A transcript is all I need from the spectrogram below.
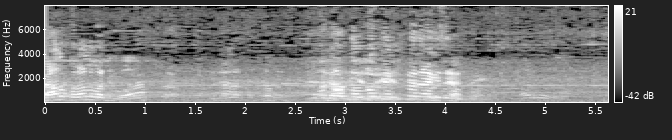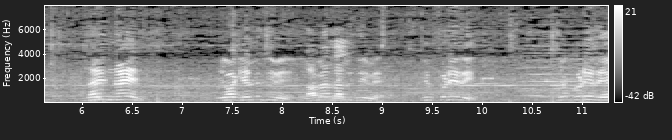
ಯಾರು ಬರಲ್ವಾ ನೀವು? ಎಕ್ಸ್ಪೈರ್ ಆಗಿದೆ. Nine nine. ಇವಾಗ ಎಲ್ಲಿದ್ದೀವಿ? ಲವೆನ್ ಅಲ್ಲಿದ್ದೀವಿ ನೀವು ಕುಡೀರಿ. ನೀವು ಕುಡೀರಿ.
